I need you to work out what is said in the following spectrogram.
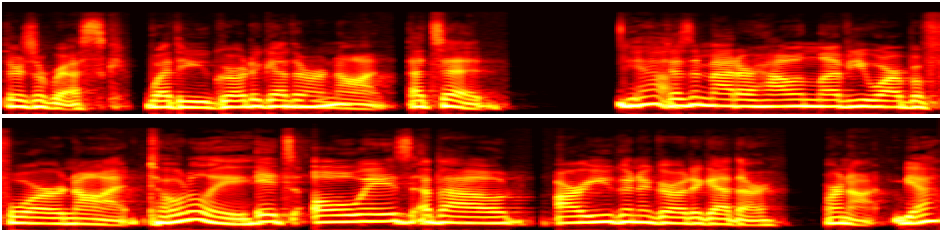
there's a risk. Whether you grow together or not. That's it. yeah. Doesn't matter how in love you are before or not. totally. It's always about are you going to grow together or not? Yeah.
